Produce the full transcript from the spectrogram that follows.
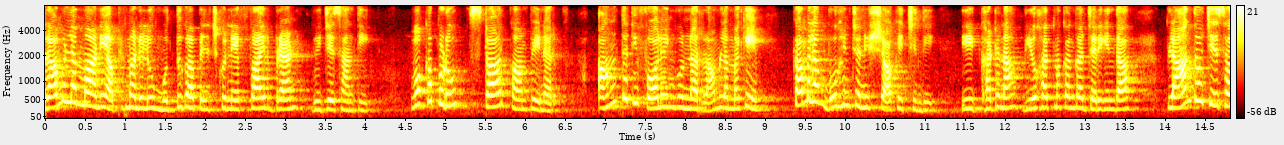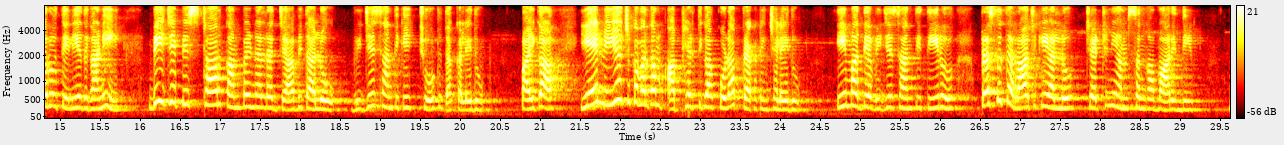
రాములమ్మ అని అభిమానులు ముద్దుగా పిలుచుకునే ఫైర్ బ్రాండ్ విజయశాంతి. ఒకప్పుడు స్టార్ కాంపెయినర్. అంతటి ఫాలోయింగ్ ఉన్న రాములమ్మకి కమలం ఊహించని షాక్ ఇచ్చింది. ఈ ఘటన వ్యూహాత్మకంగా జరిగిందా? ప్లాన్తో చేశారో తెలియదు కానీ బీజేపీ స్టార్ కంపెనీల జాబితాలో విజయశాంతికి చోటు దక్కలేదు. పైగా ఏ నియోజకవర్గం అభ్యర్థిగా కూడా ప్రకటించలేదు. ఈ మధ్య విజయశాంతి తీరు ప్రస్తుత రాజకీయాల్లో చర్చనీయాంశంగా మారింది.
